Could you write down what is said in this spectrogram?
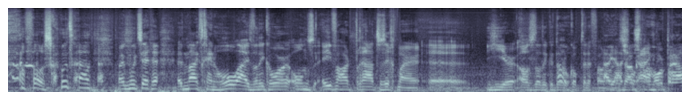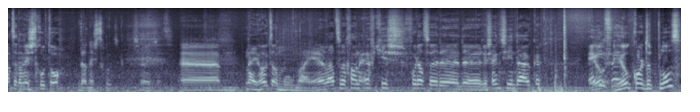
of alles goed gaat. Maar ik moet zeggen, het maakt geen hol uit. Want ik hoor ons even hard praten, zeg maar, hier, als dat ik het door Oh. de koptelefoon Nou ja, als je ons hoort praten, dan is het goed toch? Dan is het goed. Zo is het. Ehm, Nee, Hotel Mumbai. Laten we gewoon eventjes, voordat we de, de recensie induiken, heel, even... heel kort het plot.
